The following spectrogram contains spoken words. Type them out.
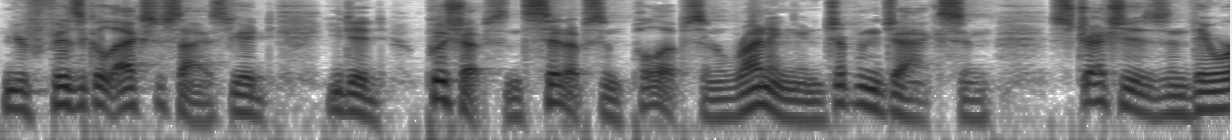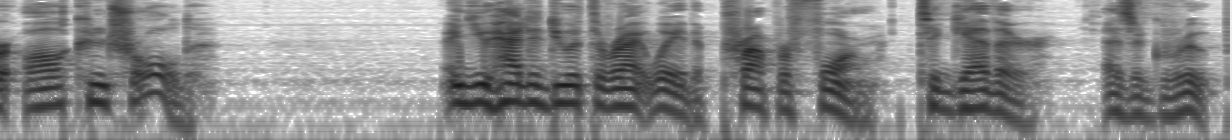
Your physical exercise, you had you did push-ups and sit-ups and pull-ups and running and jumping jacks and stretches and they were all controlled. And you had to do it the right way, the proper form, together as a group.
